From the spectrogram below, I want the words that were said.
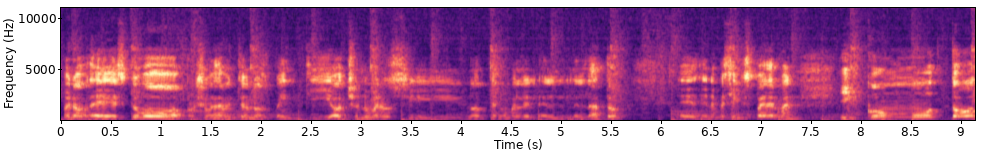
Bueno, eh, estuvo aproximadamente unos 28 números, si no tengo mal el, el- el dato. Eh, en Amazing Spider-Man. Y como todo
